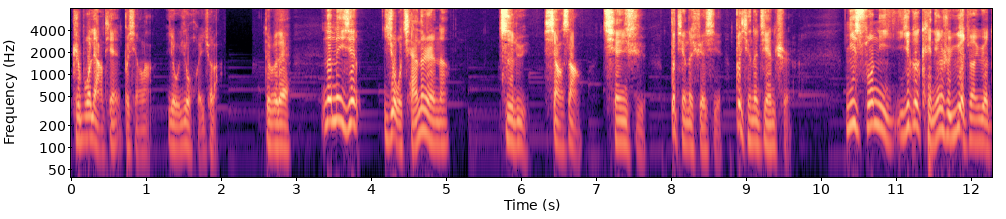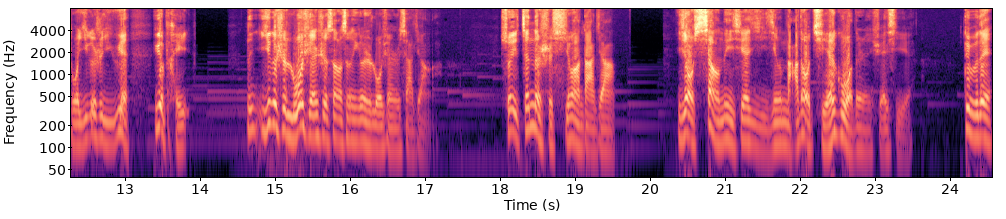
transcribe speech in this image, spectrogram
直播两天不行了，又又回去了，对不对？那那些有钱的人呢？自律、向上、谦虚，不停的学习，不停的坚持。你说你一个肯定是越赚越多，一个是越越赔，那一个是螺旋式上升，一个是螺旋式下降啊。所以真的是希望大家要向那些已经拿到结果的人学习，对不对？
